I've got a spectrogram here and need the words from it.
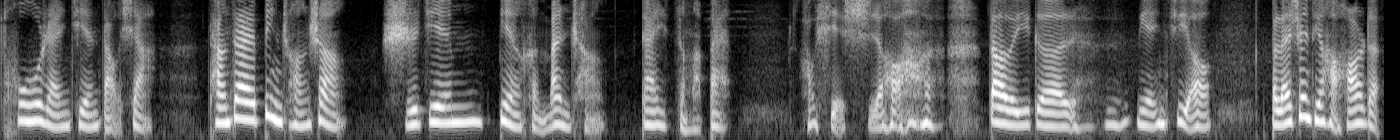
突然间倒下，躺在病床上，时间变很漫长，该怎么办？好写实哈、哦！到了一个年纪哦，本来身体好好的，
